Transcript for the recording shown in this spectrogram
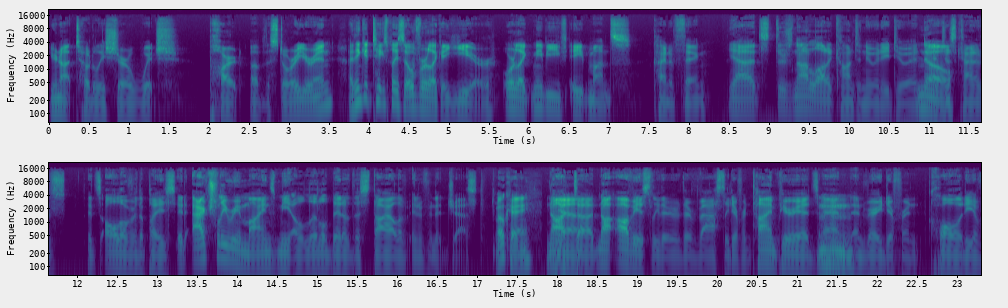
you're not totally sure which part of the story you're in. I think it takes place over like a year or like maybe 8 months kind of thing. Yeah, it's there's not a lot of continuity to it. No. it just kind of it's all over the place. It actually reminds me a little bit of the style of Infinite Jest. Okay. Not Yeah. uh, not obviously they're they're vastly different time periods and Mhm. and very different quality of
